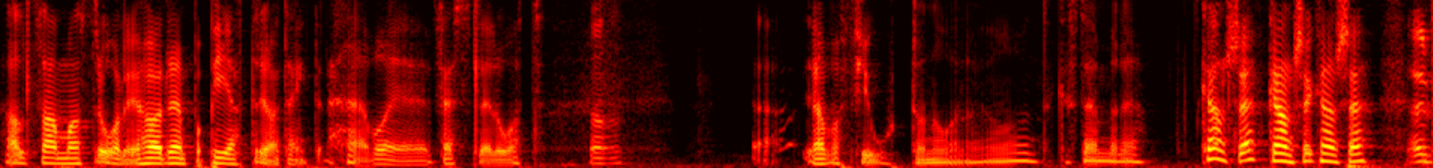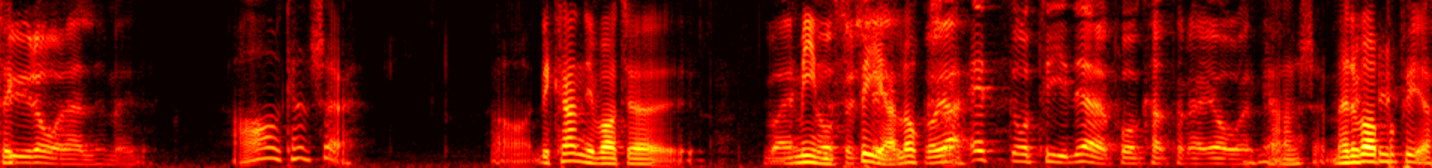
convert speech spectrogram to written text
allt sammanstrålar. Jag hörde den på P3 och jag tänkte det här var en festlig låt. Ja. Jag var 14 år, ja det stämmer det. Kanske, kanske, kanske. Jag är fyra år äldre än mig. Ja, kanske. Ja, det kan ju vara att jag Minns fel också. Var jag ett år tidigare på Katterna Joe? än- Kanske. Men det var på P3.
